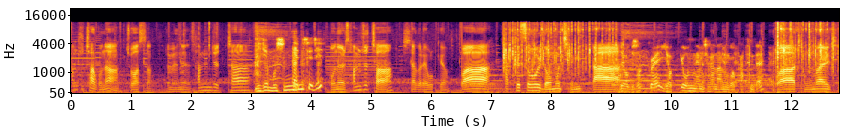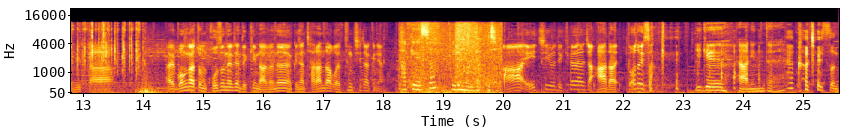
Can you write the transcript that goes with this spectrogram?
3주차구나. 좋았어. 그러면은 3주차. 이게 무슨 냄새지? 오늘 3주차 시작을 해볼게요. 와 다크소울 너무 재밌다. 여기서 꽤 역겨운 냄새가 나는 것 같은데? 와 정말 재밌다 아니, 뭔가 좀 고수 냄새 느낌 나면은 그냥 잘한다고 퉁 치자 그냥. 바뀌겠어? 이름만 바뀌지. 아 HUD 켜야지 아 나 꺼져 있었네 이게 아닌데. 꺼져 있었네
